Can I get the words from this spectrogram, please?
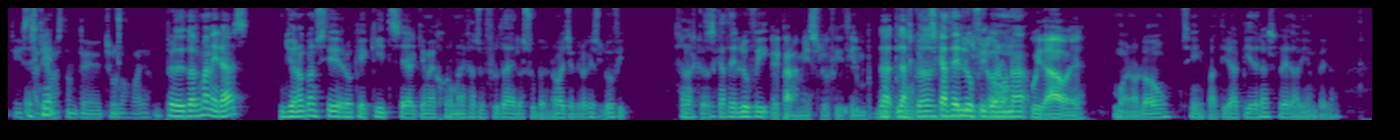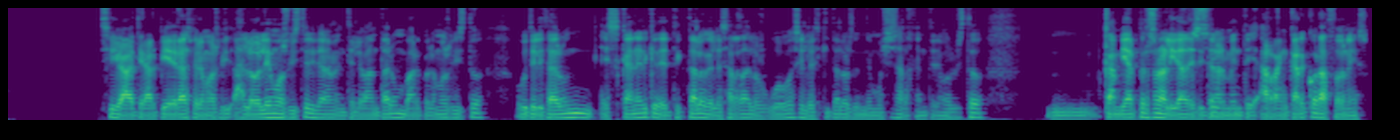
Y estaría que- bastante chulo, vaya. Pero de todas maneras, yo no considero que Kid sea el que mejor maneja su fruta de los supernovas. Yo creo que es Luffy. O sea, las cosas que hace Luffy. Eh, Para mí es Luffy 100. La- las cosas que hace Luffy con una- Cuidado, eh. Bueno, Low, sí, para tirar piedras le da bien, pero. Sí, va a tirar piedras, pero hemos a lo le hemos visto literalmente levantar un barco, le hemos visto utilizar un escáner que detecta lo que le salga de los huevos y les quita los dendemuches a la gente. Le hemos visto mm, cambiar personalidades, Sí. literalmente, arrancar corazones.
